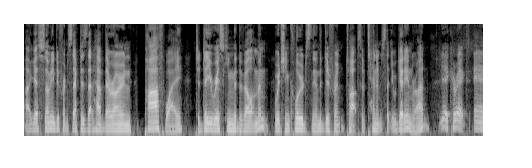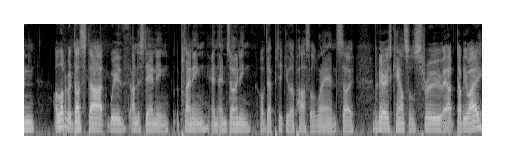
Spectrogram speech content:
I guess, so many different sectors that have their own pathway to de-risking the development, which includes you know, the different types of tenants that you'll get in, right? Yeah, correct. And a lot of it does start with understanding the planning and, and zoning of that particular parcel of land. So the various councils throughout WA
